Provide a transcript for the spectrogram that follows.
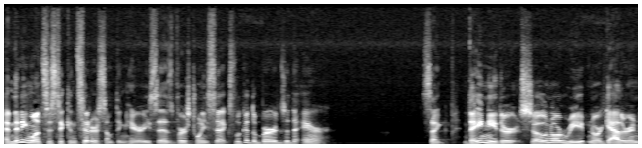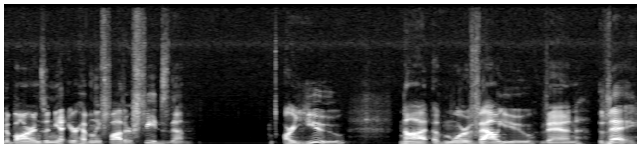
And then he wants us to consider something here. He says, verse 26, look at the birds of the air. It's like they neither sow nor reap nor gather into barns, and yet your heavenly Father feeds them. Are you not of more value than they?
